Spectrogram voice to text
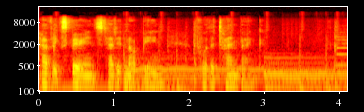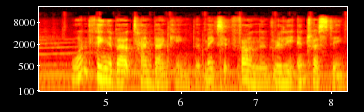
have experienced had it not been for the time bank. One thing about time banking that makes it fun and really interesting,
